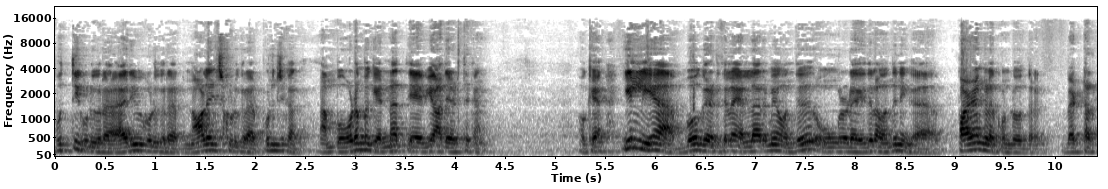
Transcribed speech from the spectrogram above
புத்தி கொடுக்குறாரு அறிவு கொடுக்குறாரு நாலேஜ் கொடுக்குறாரு. புரிஞ்சுக்காங்க. நம்ம உடம்புக்கு என்ன தேவையோ அதை எடுத்துக்கோங்க. ஓகே இல்லையா? போக இடத்துல எல்லாருமே வந்து உங்களோட இதில் வந்து நீங்கள் பழங்களை கொண்டு வந்துடுங்க பெட்டர்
